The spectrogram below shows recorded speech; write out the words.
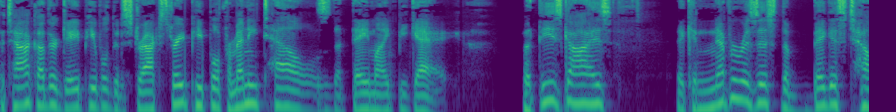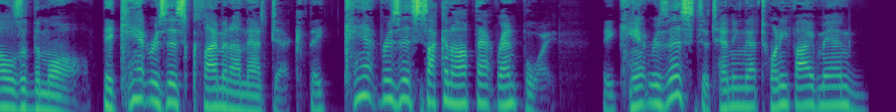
attack other gay people to distract straight people from any tells that they might be gay. But these guys, they can never resist the biggest tells of them all. They can't resist climbing on that dick. They can't resist sucking off that rent boy. They can't resist attending that 25 man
